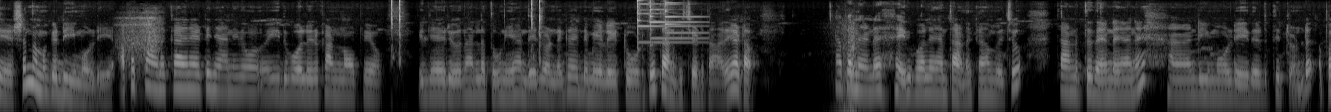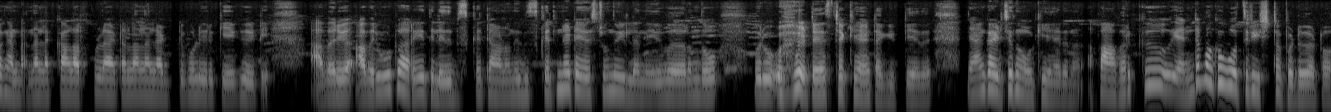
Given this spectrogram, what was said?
ശേഷം നമുക്ക് ഡീമോൾഡ് ചെയ്യാം. അപ്പോൾ തണുക്കാനായിട്ട് ഞാനിത് ഇതുപോലൊരു കണ്ണോപ്പയോ ഇല്ലേ ഒരു നല്ല തുണിയോ എന്തെങ്കിലും ഉണ്ടെങ്കിൽ അതിന്റെ മേളിൽ ഇട്ട് കൊടുത്ത് തണുപ്പിച്ചെടുത്താൽ മതി കേട്ടോ. അപ്പം വേണ്ട ഇതുപോലെ ഞാൻ തണുക്കാൻ വെച്ചു. തണുത്ത് വേണ്ട ഞാൻ ഡിമോൾഡ് ചെയ്തെടുത്തിട്ടുണ്ട്. അപ്പം കണ്ട നല്ല കളർഫുള്ളായിട്ടുള്ള നല്ല അടിപൊളി ഒരു കേക്ക് കിട്ടി. അവർ അവരോട്ടും അറിയത്തില്ല ഇത് ബിസ്ക്കറ്റാണോ ഇത് ബിസ്ക്കറ്റിന്റെ ടേസ്റ്റൊന്നും ഇല്ലെന്ന് ഇത് വേറെന്തോ ഒരു ടേസ്റ്റൊക്കെ ആയിട്ടാണ് കിട്ടിയത്. ഞാൻ കഴിച്ച് നോക്കിയായിരുന്നു. അപ്പോൾ അവർക്ക് എന്റെ മക്കൾക്ക് ഒത്തിരി ഇഷ്ടപ്പെട്ടു കേട്ടോ.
